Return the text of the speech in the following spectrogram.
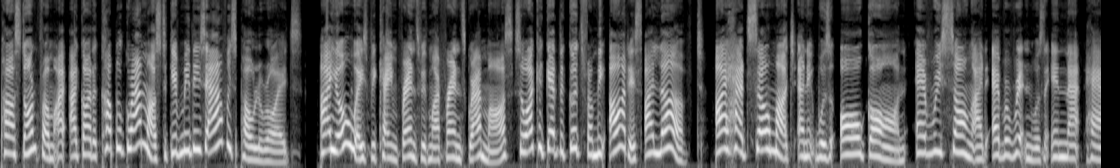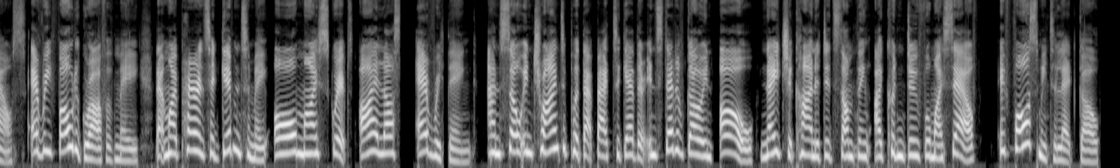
passed on from. I, I got a couple grandmas to give me these Elvis Polaroids. I always became friends with my friends' grandmas so I could get the goods from the artists I loved. I had so much and it was all gone. Every song I'd ever written was in that house. Every photograph of me that my parents had given to me, all my scripts, I lost everything. And so, in trying to put that back together, instead of going, oh, nature kind of did something I couldn't do for myself, it forced me to let go.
